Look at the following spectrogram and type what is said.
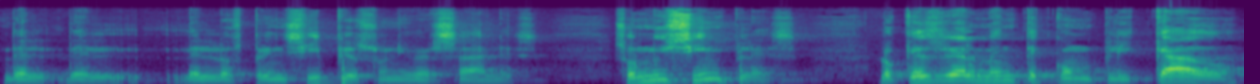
de los principios universales. son muy simples. Lo que es realmente complicado,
